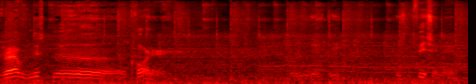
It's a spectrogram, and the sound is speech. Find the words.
Truck driver missed the uh, corner. Ooh, that's. There's some fish in there.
